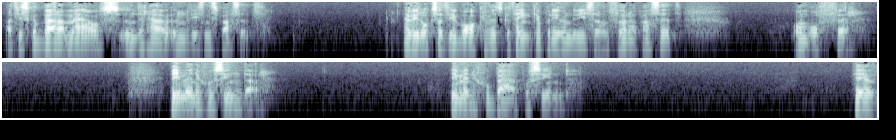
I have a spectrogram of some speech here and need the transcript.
att vi ska bära med oss under det här undervisningspasset. Jag vill också att vi i bakhuvudet ska tänka på det jag undervisade om förra passet, om offer. Vi människor syndar. Vi människor bär på synd. Vi är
